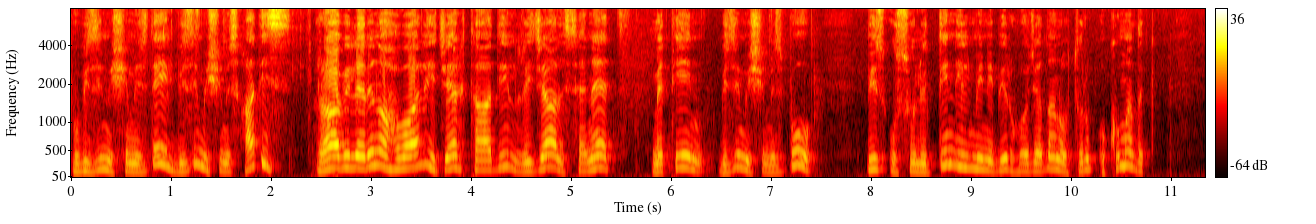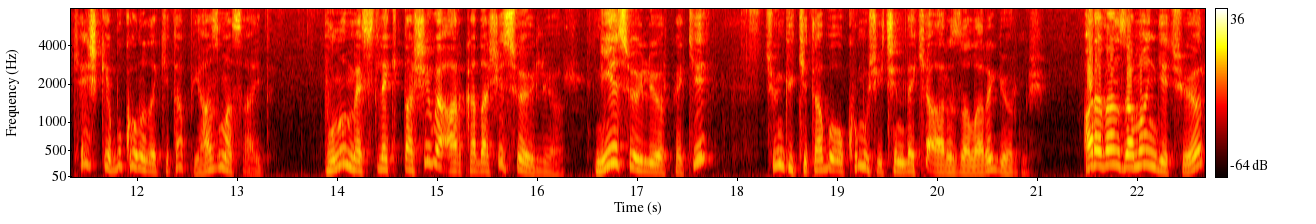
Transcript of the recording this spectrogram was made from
Bu bizim işimiz değil, bizim işimiz hadis. Ravilerin ahvali, cerh, tadil, rical, senet, metin bizim işimiz bu. Biz usulüddin ilmini bir hocadan oturup okumadık. Keşke bu konuda kitap yazmasaydı. Bunu meslektaşı ve arkadaşı söylüyor. Niye söylüyor peki? Çünkü kitabı okumuş, içindeki arızaları görmüş. Aradan zaman geçiyor.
